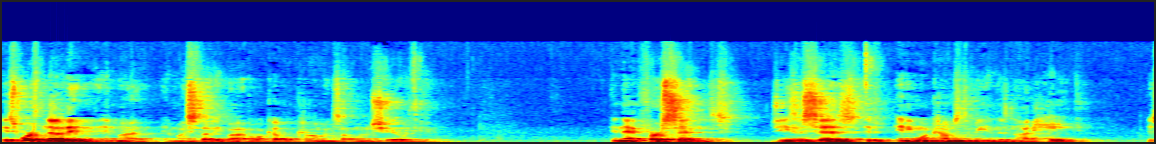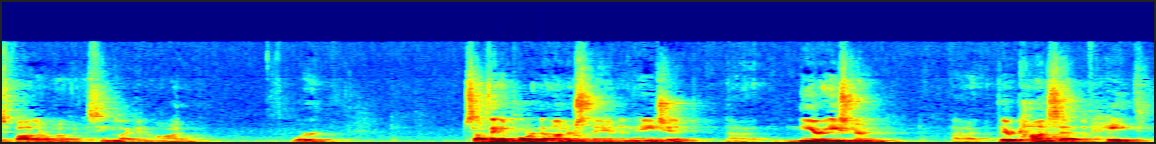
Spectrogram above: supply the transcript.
It's worth noting in my, in my study Bible a couple of comments I want to share with you. In that first sentence, Jesus says, If anyone comes to me and does not hate his father or mother, it seems like an odd word. Something important to understand in ancient uh, Near Eastern, uh, their concept of hate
